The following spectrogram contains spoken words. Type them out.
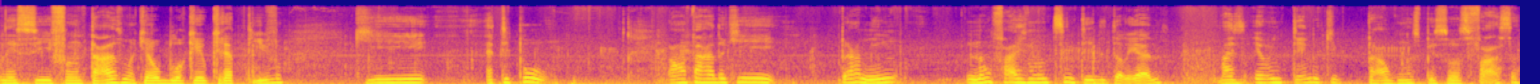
nesse fantasma que é o bloqueio criativo, que é tipo é uma parada que pra mim não faz muito sentido, tá ligado? Mas eu entendo que para algumas pessoas faça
